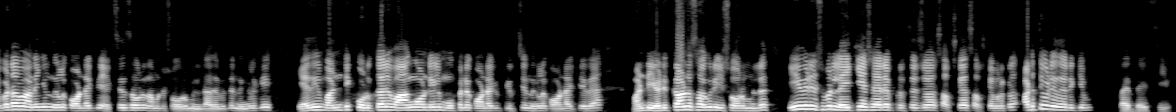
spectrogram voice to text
എവിടെ വേണമെങ്കിലും നിങ്ങൾ കോൺടാക്ട് ചെയ്യുക. എക്സ്ചേഞ്ച് സൗകര്യം നമ്മുടെ ഷോറൂമിൽ അതേപോലെ നിങ്ങൾക്ക് ഏതെങ്കിലും വണ്ടി കൊടുക്കാൻ വാങ്ങുകയാണെങ്കിലും മൂപ്പിനെ കോൺടാക്ട് തിരിച്ച് നിങ്ങൾ കോൺടാക്ട് ചെയ്താൽ വണ്ടി എടുക്കാനുള്ള സൗകര്യം ഈ ഷോറൂമിൽ ഈ വീഡിയോ ഇഷ്ടപ്പെട്ട് ലൈക്ക് ചെയ്യുക ഷെയർ പ്രത്യേകിച്ച് സബ്സ്ക്രൈബ് സബ്സ്ക്രൈബർക്ക് അടുത്ത വീഡിയോ ആയിരിക്കും. ബൈ ബൈ സി യു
